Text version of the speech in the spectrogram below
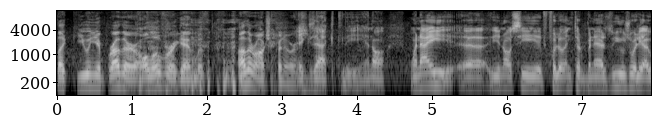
like you and your brother all over again with other entrepreneurs. Exactly. You know, when I, uh, you know, see fellow entrepreneurs, usually, uh,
